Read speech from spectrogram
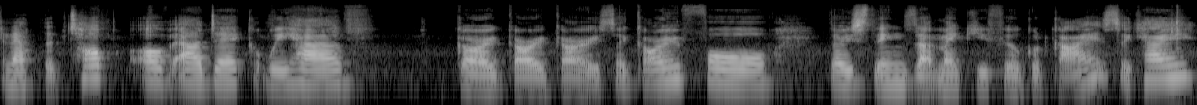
And at the top of our deck, we have go, go, go. So go for those things that make you feel good, guys, okay?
